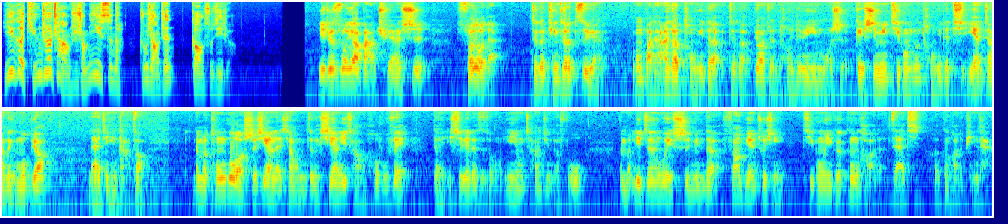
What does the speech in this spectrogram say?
一个停车场是什么意思呢？朱小珍告诉记者：“也就是说，要把全市所有的这个停车的资源，我们把它按照统一的这个标准、统一的运营模式，给市民提供一种统一的体验，这样的一个目标来进行打造。那么，通过实现了像我们这个先离场后付费。”等一系列的这种应用场景的服务，那么力争为市民的方便出行提供一个更好的载体和更好的平台。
